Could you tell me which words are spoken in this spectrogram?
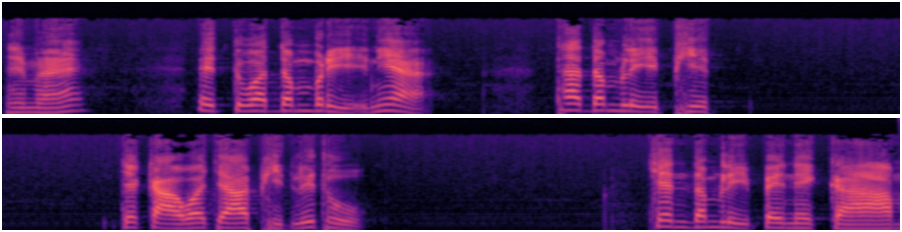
เห็นไหมไอตัวดำริเนี่ย ถ้าดำริผิด จะกล่าววาจาผิดหรือถูก เช่นดำริไปในกาม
